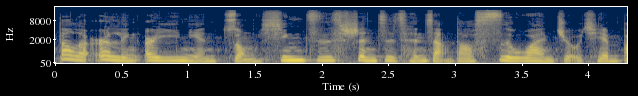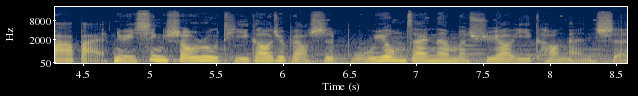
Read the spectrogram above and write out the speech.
到了二零二一年，总薪资甚至成长到四万九千八百。女性收入提高，就表示不用再那么需要依靠男生。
